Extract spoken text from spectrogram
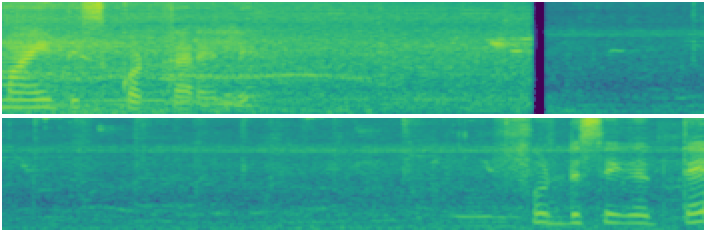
ಮಾಹಿತಿ ಕೊಡ್ತಾರೆ ಇಲ್ಲಿ. ಫುಡ್ ಸಿಗುತ್ತೆ.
